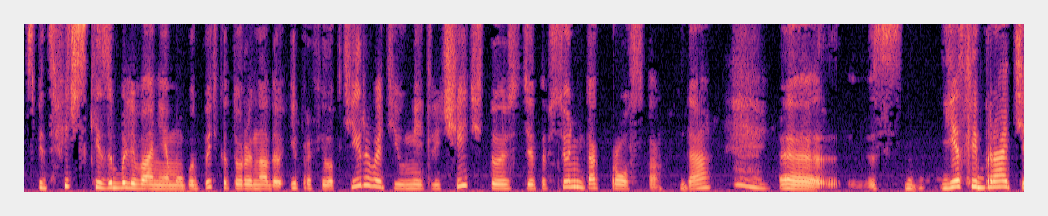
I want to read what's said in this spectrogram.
Специфические заболевания могут быть, которые надо и профилактировать, и уметь лечить, то есть это все не так просто, да. Э, если брать,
